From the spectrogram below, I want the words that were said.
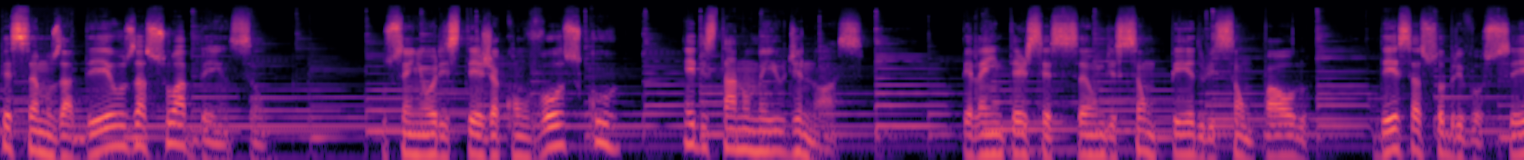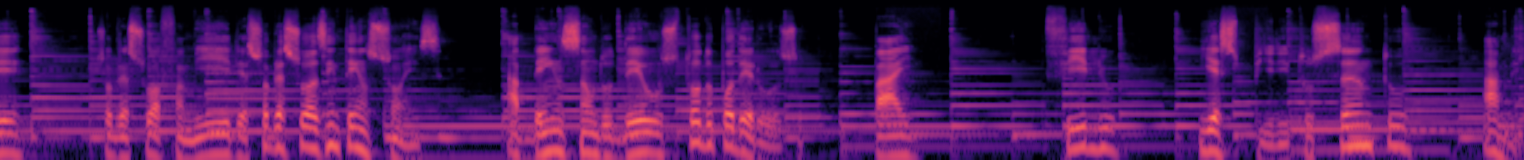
Peçamos a Deus a sua bênção. O Senhor esteja convosco, Ele está no meio de nós. Pela intercessão de São Pedro e São Paulo, desça sobre você, sobre a sua família, sobre as suas intenções. A bênção do Deus Todo-Poderoso, Pai, Filho e Espírito Santo. Amém.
